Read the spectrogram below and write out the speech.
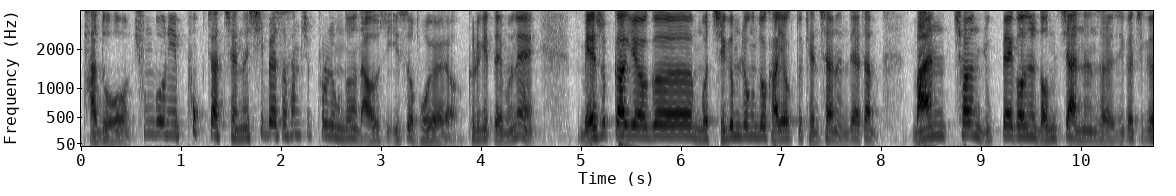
봐도 충분히 폭 자체는 10에서 30% 정도는 나올 수 있어 보여요. 그렇기 때문에 매수 가격은 뭐 지금 정도 가격도 괜찮은데 일단 11,600원을 넘지 않는 선에서 그러니까 지금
